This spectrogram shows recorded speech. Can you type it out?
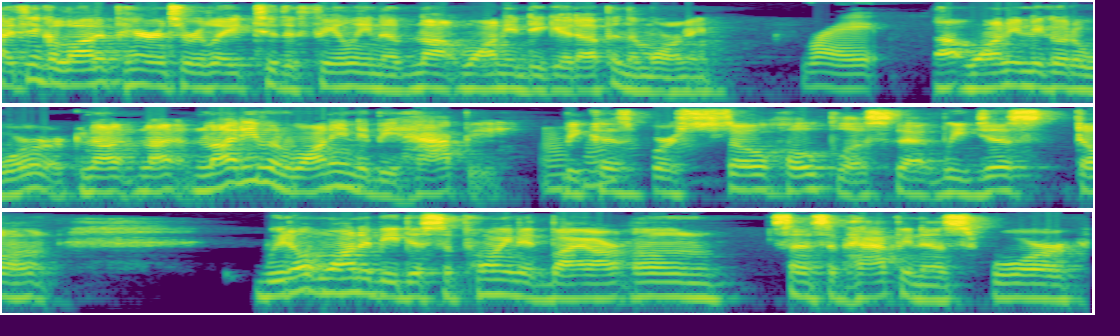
I think a lot of parents relate to the feeling of not wanting to get up in the morning. Right. Not wanting to go to work, not not not even wanting to be happy mm-hmm. because we're so hopeless that we just don't we don't want to be disappointed by our own sense of happiness or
